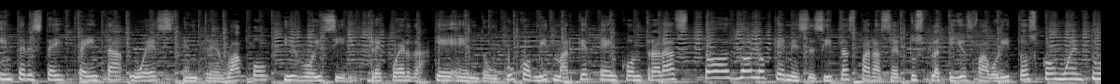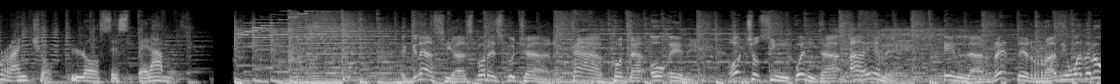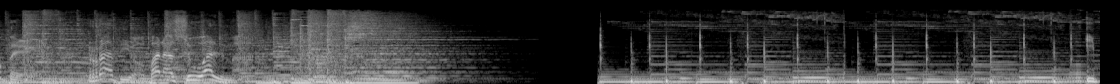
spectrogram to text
Interstate 30 West entre Rockwell y Roy City. Recuerda que en Don Cuco Meat Market encontrarás todo lo que necesitas para hacer tus platillos favoritos como en tu rancho. Los esperamos. Gracias por escuchar KJON 850 AM en la red de Radio Guadalupe. Radio para su alma.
